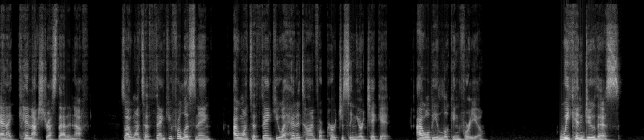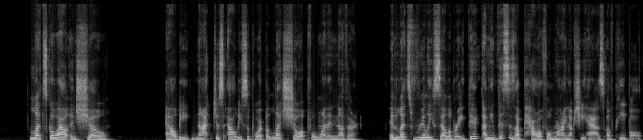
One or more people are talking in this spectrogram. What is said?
And I cannot stress that enough. So I want to thank you for listening. I want to thank you ahead of time for purchasing your ticket. I will be looking for you. We can do this. Let's go out and show Albie, not just Albie support, but let's show up for one another and let's really celebrate. There, I mean, this is a powerful lineup she has of people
